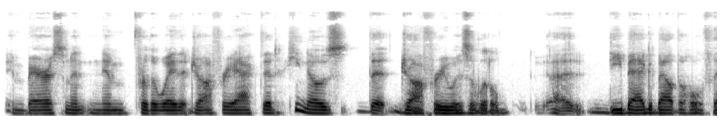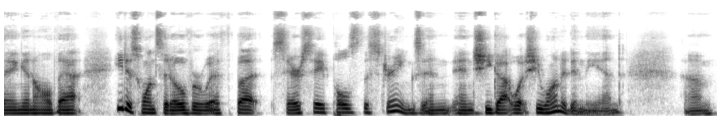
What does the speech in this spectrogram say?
embarrassment in him for the way that Joffrey acted. He knows that Joffrey was a little uh, d-bag about the whole thing and all that. He just wants it over with. But Cersei pulls the strings, and and she got what she wanted in the end. Um,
